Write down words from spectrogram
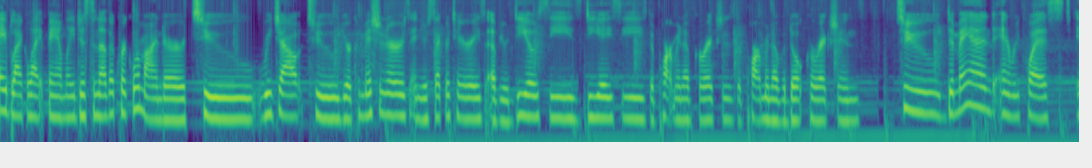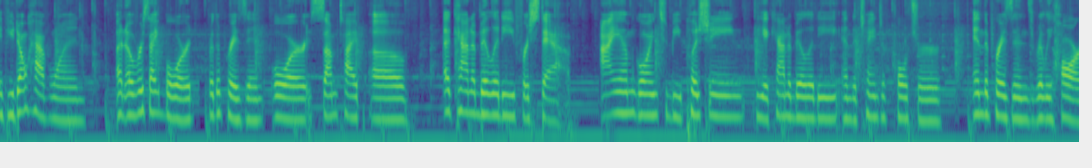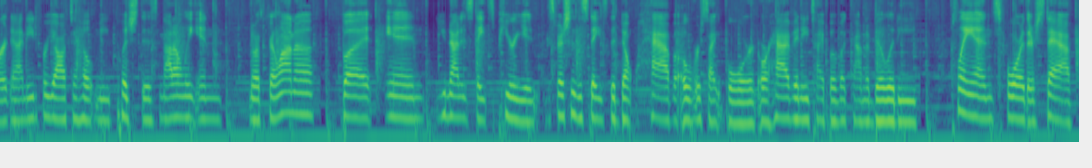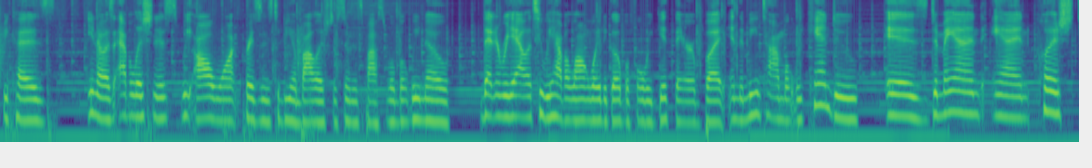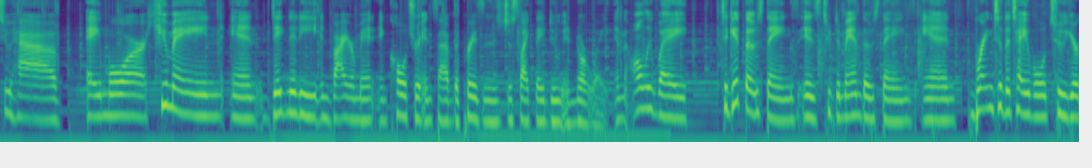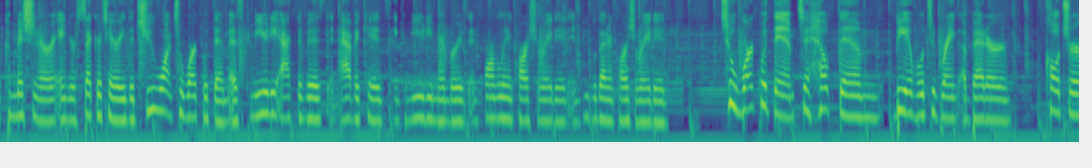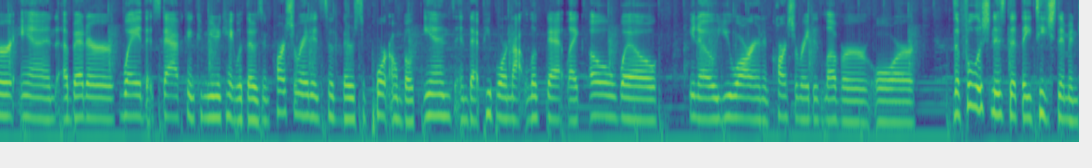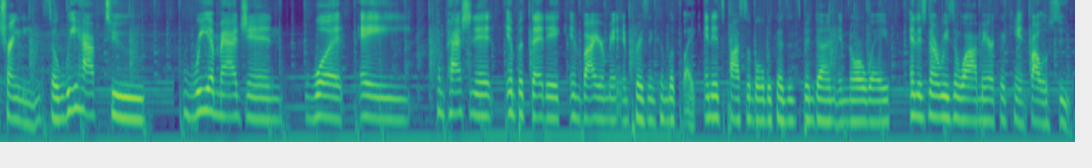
Hey, Black Light family, just another quick reminder to reach out to your commissioners and your secretaries of your DOCs, DACs, Department of Corrections, Department of Adult Corrections to demand and request, if you don't have one, an oversight board for the prison or some type of accountability for staff. I am going to be pushing the accountability and the change of culture in the prisons really hard. And I need for y'all to help me push this not only in North Carolina, but in United States, period, especially the states that don't have an oversight board or have any type of accountability plans for their staff because you know as abolitionists we all want prisons to be abolished as soon as possible but we know that in reality we have a long way to go before we get there but in the meantime what we can do is demand and push to have a more humane and dignity environment and culture inside of the prisons, just like they do in Norway. And the only way to get those things is to demand those things and bring to the table to your commissioner and your secretary that you want to work with them as community activists and advocates and community members and formerly incarcerated and people that are incarcerated to work with them to help them be able to bring a better culture and a better way that staff can communicate with those incarcerated so there's support on both ends and that people are not looked at like, oh, well, you know, you are an incarcerated lover or the foolishness that they teach them in training. So we have to reimagine what a compassionate, empathetic environment in prison can look like. And it's possible because it's been done in Norway, and there's no reason why America can't follow suit.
